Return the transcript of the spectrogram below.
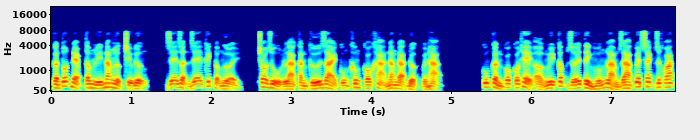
Cần tốt đẹp tâm lý năng lực chịu đựng, dễ giận dễ kích động người, cho dù là căn cứ dài cũng không có khả năng đạt được quyền hạn. Cũng cần có có thể ở nguy cấp dưới tình huống làm ra quyết sách dứt khoát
